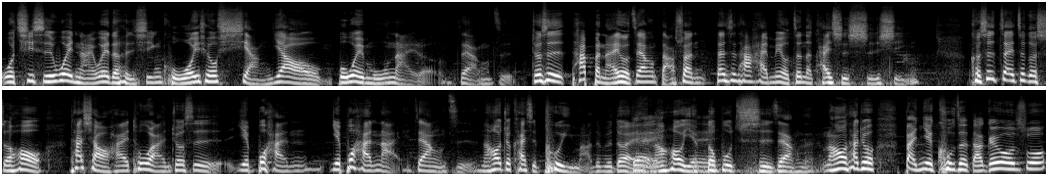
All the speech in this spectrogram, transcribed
我其实喂奶喂的很辛苦，我有想要不喂母奶了，这样子，就是他本来有这样打算，但是他还没有真的开始实行。”可是，在这个时候，他小孩突然就是也不含也不含奶这样子，然后就开始呸嘛，对不对？对，然后也都不吃这样子，然后他就半夜哭着打给我说：“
